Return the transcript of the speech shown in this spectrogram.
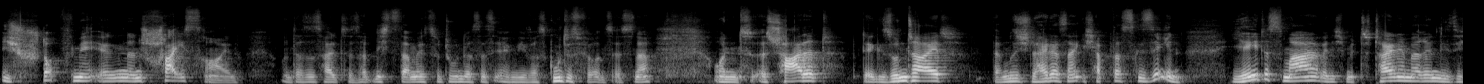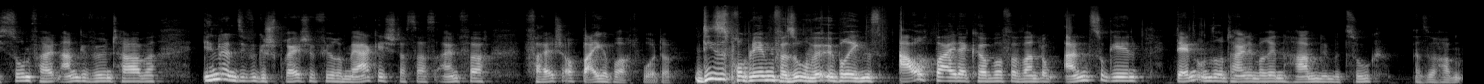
ich stopfe mir irgendeinen Scheiß rein. Und das ist halt, das hat nichts damit zu tun, dass das irgendwie was Gutes für uns ist. Ne? Und es schadet der Gesundheit. Da muss ich leider sagen, ich habe das gesehen. Jedes Mal, wenn ich mit Teilnehmerinnen, die sich so ein Verhalten angewöhnt habe, intensive Gespräche führe, merke ich, dass das einfach falsch auch beigebracht wurde. Dieses Problem versuchen wir übrigens auch bei der Körperverwandlung anzugehen, denn unsere Teilnehmerinnen haben den Bezug, also haben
